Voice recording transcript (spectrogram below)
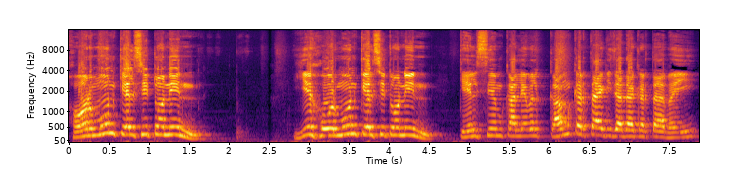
हार्मोन कैल्सिटोनिन ये हार्मोन कैल्सिटोनिन कैल्शियम का लेवल कम करता है कि ज़्यादा करता है भाई?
